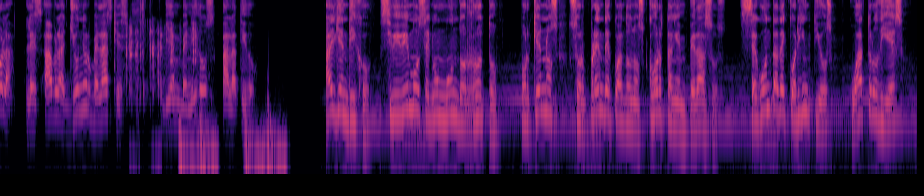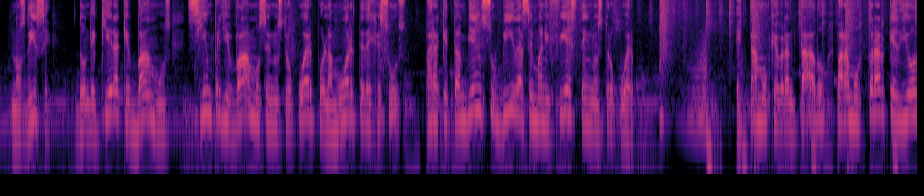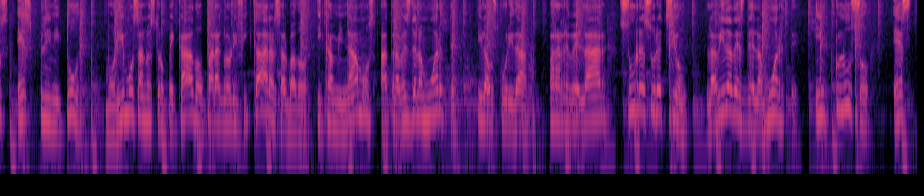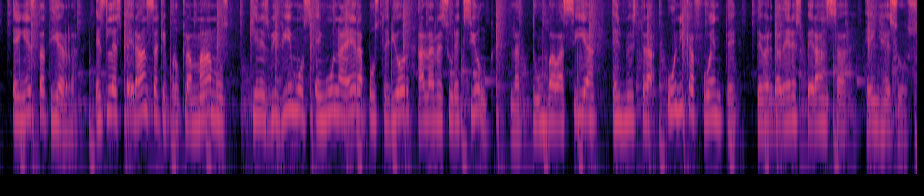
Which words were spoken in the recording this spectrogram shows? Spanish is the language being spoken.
Hola, les habla Junior Velázquez. Bienvenidos a Latido. Alguien dijo, si vivimos en un mundo roto, ¿por qué nos sorprende cuando nos cortan en pedazos? Segunda de Corintios 4:10 nos dice, donde quiera que vamos, siempre llevamos en nuestro cuerpo la muerte de Jesús, para que también su vida se manifieste en nuestro cuerpo. Estamos quebrantados para mostrar que Dios es plenitud Morimos a nuestro pecado para glorificar al Salvador y caminamos a través de la muerte y la oscuridad para revelar su resurrección. La vida desde la muerte, incluso es en esta tierra, es la esperanza que proclamamos quienes vivimos en una era posterior a la resurrección. La tumba vacía es nuestra única fuente de verdadera esperanza en Jesús.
